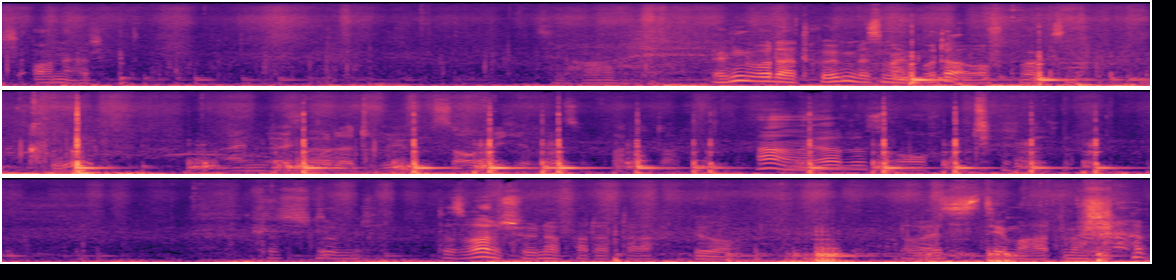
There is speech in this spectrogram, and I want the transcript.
ich auch nicht. Ja, Irgendwo da drüben ist meine Mutter aufgewachsen. cool. Ein Irgendwo da drüben sauge ich immer zum Vatertag. Ah, ja, das auch. Das stimmt. Das war ein schöner Vatertag. Ja. Aber das Thema hatten wir schon.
